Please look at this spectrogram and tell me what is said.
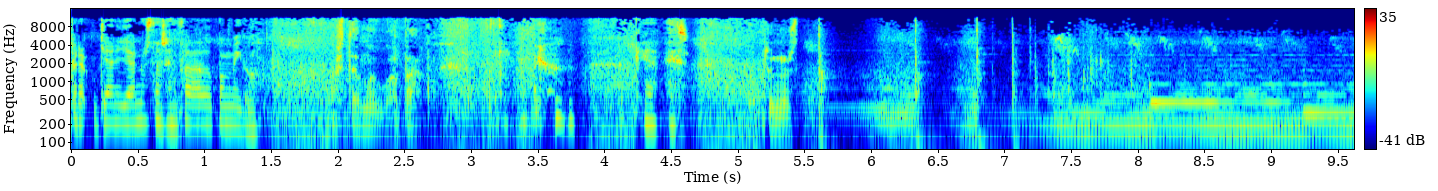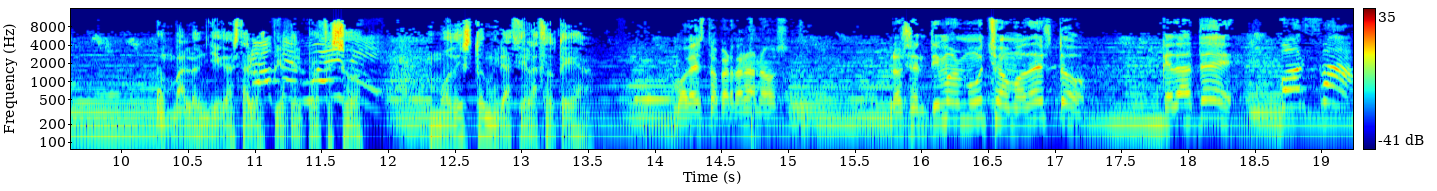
Pero ya, ya no estás enfadado conmigo. Está muy guapa. ¿Qué haces? Tú no... Un balón llega hasta los pies del profesor. Modesto mira hacia la azotea. Modesto, perdónanos. Lo sentimos mucho, Modesto. Quédate. Porfa.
